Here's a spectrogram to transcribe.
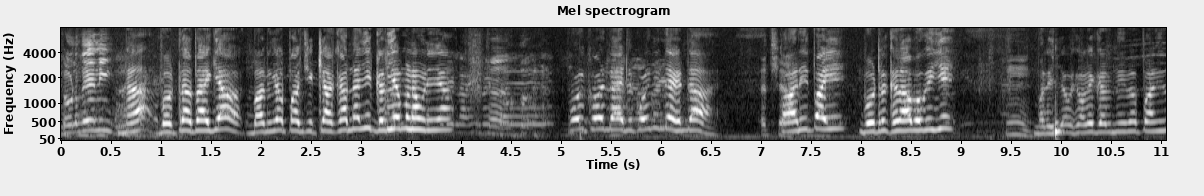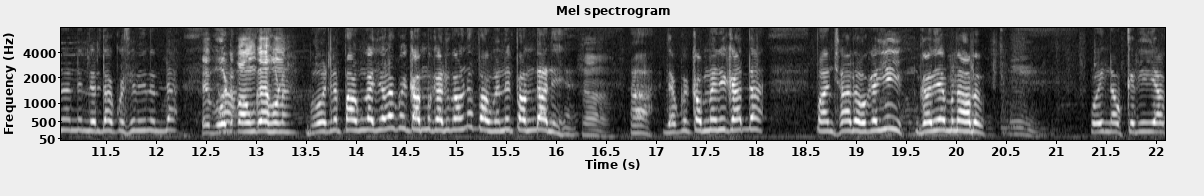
ਸੁਣਦੇ ਨਹੀਂ ना वोटा पै गया बन गया पंच क्या करना जी गलियां बनानी ਕੋਈ ਕੋਈ ਲਾਈਟ ਕੋਈ ਨਹੀਂ ਦੇਖਦਾ। ਅੱਛਾ। ਪਾਣੀ ਭਾਈ ਮੋਟਰ ਖਰਾਬ ਹੋ ਗਈ ਜੀ। ਹੂੰ। ਮਰੀਜ਼ਾਂ ਸਾਲੇ ਗਰਮੀ ਵਿੱਚ ਪਾਣੀ ਨਾਲ ਮਿਲਦਾ ਕੁਛ ਨਹੀਂ ਮਿਲਦਾ ਫੇ ਵੋਟ ਪਾਉਂਗਾ ਹੁਣ? ਮੋਟਰ ਪਾਉਂਗਾ ਜਿਹੜਾ ਕੋਈ ਕੰਮ ਕਰੂਗਾ ਉਹਨੂੰ ਪਾਉਂਗਾ ਨਹੀਂ ਪਾਉਂਦਾ ਨਹੀਂ ਹਾਂ। ਹਾਂ। ਜਦ ਕੋਈ ਕੰਮ ਨਹੀਂ ਕਰਦਾ ਪੰਜ ਸਾਲ ਹੋ ਗਏ ਜੀ ਗਧੇ ਬਣਾ ਲਓ। ਹੂੰ। ਕੋਈ ਨੌਕਰੀ ਜਾਂ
